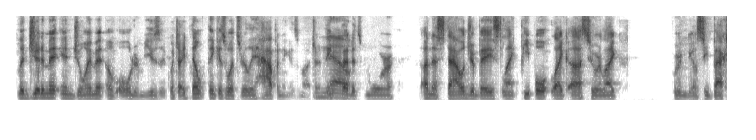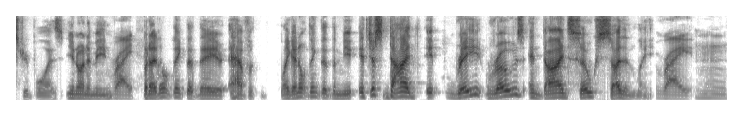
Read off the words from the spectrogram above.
legitimate enjoyment of older music, which I don't think is what's really happening as much. I think that it's more a nostalgia based, like people like us who are like, we're gonna go see Backstreet Boys. You know what I mean? right. But I don't think that they have like I don't think that the mu- it just died. It ra- rose and died so suddenly Right. mhm.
